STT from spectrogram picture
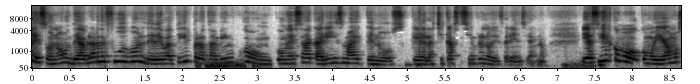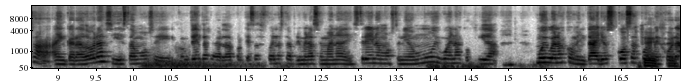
de eso, ¿no? De hablar de fútbol, de debatir, pero también con, con esa carisma que, nos, que a las chicas siempre nos diferencian, ¿no? Y así es como, como llegamos a, Encaradoras y estamos eh, contentas, la verdad, porque esa fue nuestra primera semana de estreno, hemos tenido muy buena acogida, muy buenos comentarios, cosas por mejorar.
